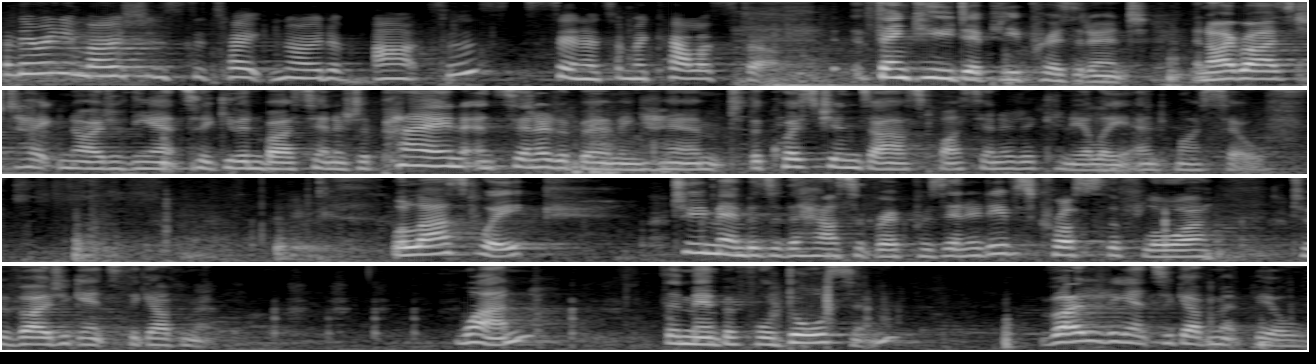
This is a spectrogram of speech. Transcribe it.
Are there any motions to take note of answers? Senator McAllister. Thank you, Deputy President. And I rise to take note of the answer given by Senator Payne and Senator Birmingham to the questions asked by Senator Keneally and myself. Well, last week, two members of the House of Representatives crossed the floor to vote against the government. One, the member for Dawson, voted against a government bill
